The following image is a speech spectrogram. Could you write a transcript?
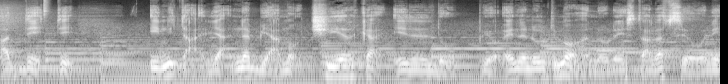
addetti, in Italia ne abbiamo circa il doppio e nell'ultimo anno le installazioni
